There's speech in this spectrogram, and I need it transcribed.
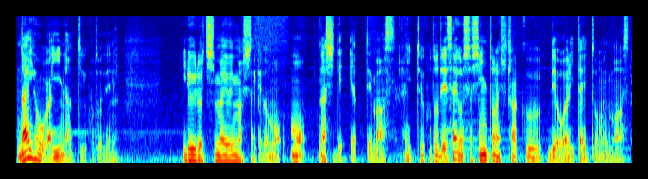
ない方がいいなっていうことでねいろいろ血迷いましたけども、もうなしでやってます。はい、ということで、最後写真との比較で終わりたいと思います。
